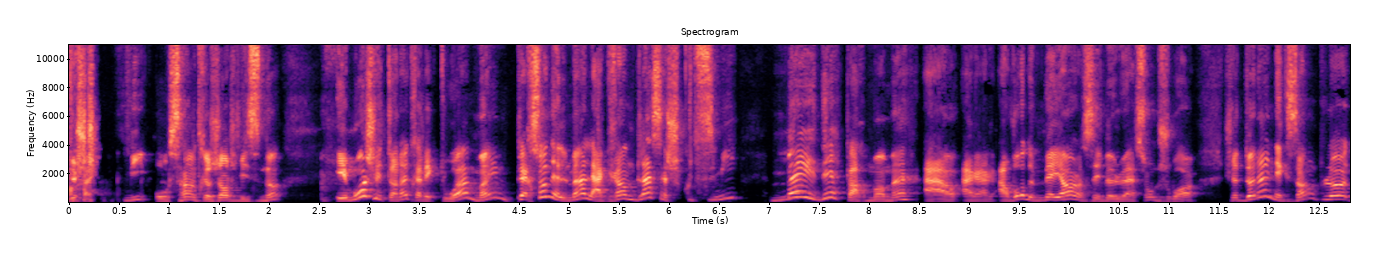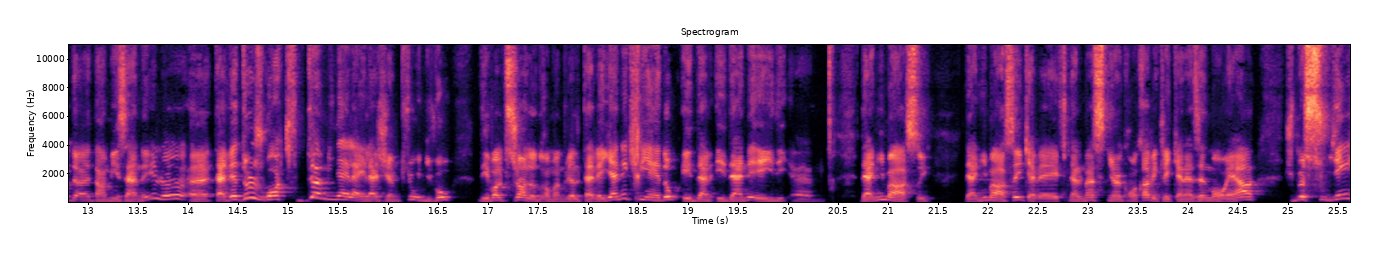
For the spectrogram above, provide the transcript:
de au centre Georges Vézina. Et moi, je vais être honnête avec toi, même personnellement, la grande glace à Chicoutimi, m'aidait par moment à, avoir de meilleures évaluations de joueurs. Je vais te donner un exemple dans mes années. Euh, tu avais deux joueurs qui dominaient la LHMQ au niveau des voltigeurs de Drummondville. Tu avais Yannick Riendo et, euh, Danny Massé. Danny Massé qui avait finalement signé un contrat avec les Canadiens de Montréal. je me souviens,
